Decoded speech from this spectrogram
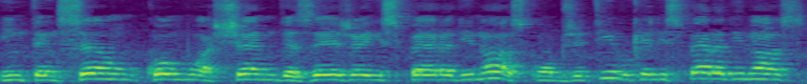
intenção, como Hashem deseja e espera de nós, com o objetivo que Ele espera de nós.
